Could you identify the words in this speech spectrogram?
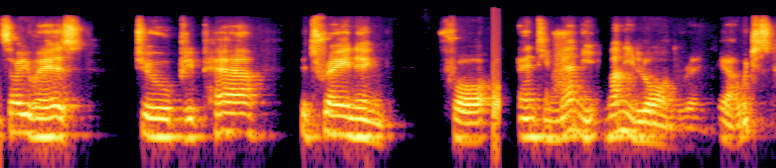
somebody who has to prepare a training for anti-money money laundering, yeah, which is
